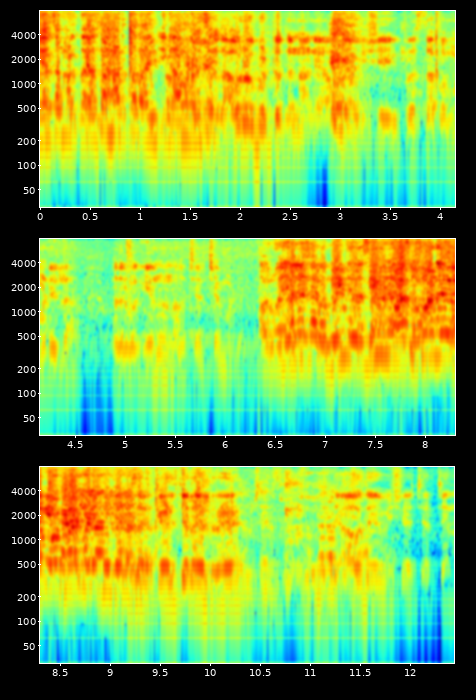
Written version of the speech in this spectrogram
ಕೆಲ್ಸ ಮಾಡ್ತಾರ. ಅವ್ರಿಗೆ ಬಿಟ್ಟದ್ದು ನಾನು ಯಾವುದೇ ವಿಷಯ ಪ್ರಸ್ತಾಪ ಮಾಡಿಲ್ಲ. ಅದ್ರ ಬಗ್ಗೆ ಏನೂ ನಾವು ಚರ್ಚೆ ಮಾಡಿಲ್ಲ. ಅಲ್ಲ ಸರ್ ನೀವು ನೀವು ಮಾಧುಸ್ವಾಮಿ ಅವರಿಗೆ ಕರೆ ಮಾಡಿದ್ದೀರಾ ಸರ್? ಕೇಳ್ತೀರಾ ಇಲ್ರಿ? ಯಾವುದೇ ವಿಷಯ ಚರ್ಚೆನ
